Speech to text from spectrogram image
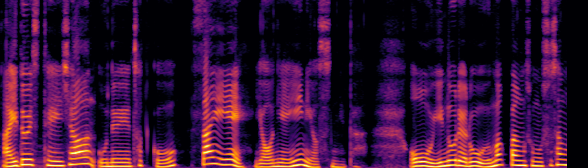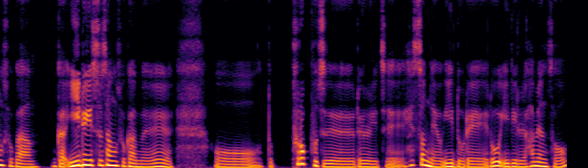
아이돌 station 오늘 첫 곡, 싸이의 연예인이었습니다. 오, 이 노래로 음악방송 수상소감, 그러니까 1위 수상소감을, 어, 또 프로포즈를 이제 했었네요. 이 노래로 1위를 하면서.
